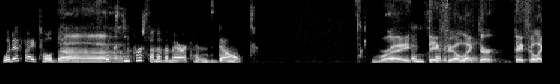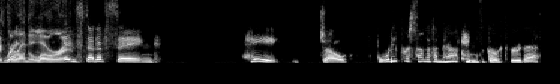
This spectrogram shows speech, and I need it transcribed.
What if i told them uh, 60% of americans don't? Right. Instead they feel saying, like they're they feel like right, they're on the lower end. Instead of saying hey joe 40% of americans go through this.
